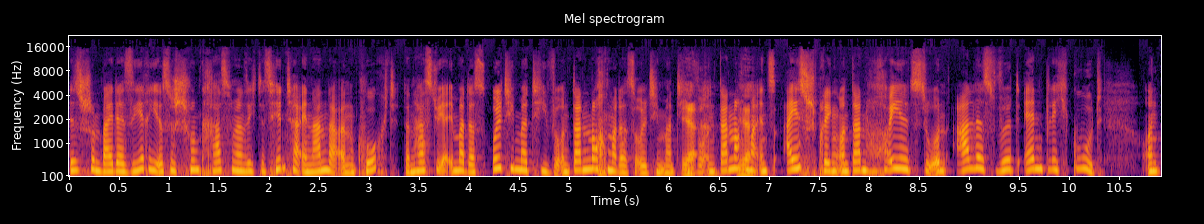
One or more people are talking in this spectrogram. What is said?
ist schon bei der Serie, ist es schon krass, wenn man sich das hintereinander anguckt, dann hast du ja immer das Ultimative und dann nochmal das Ultimative ja, und dann nochmal ja. ins Eis springen und dann heulst du und alles wird endlich gut. Und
